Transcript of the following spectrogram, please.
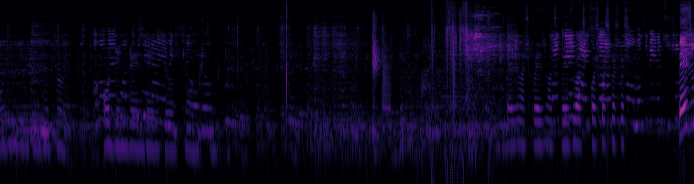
Odin değil değil değil. Odin değil değil değil çalmıştım. Bezim açık, bezim açık, bezim açık. Koş koş koş koş. Bezim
